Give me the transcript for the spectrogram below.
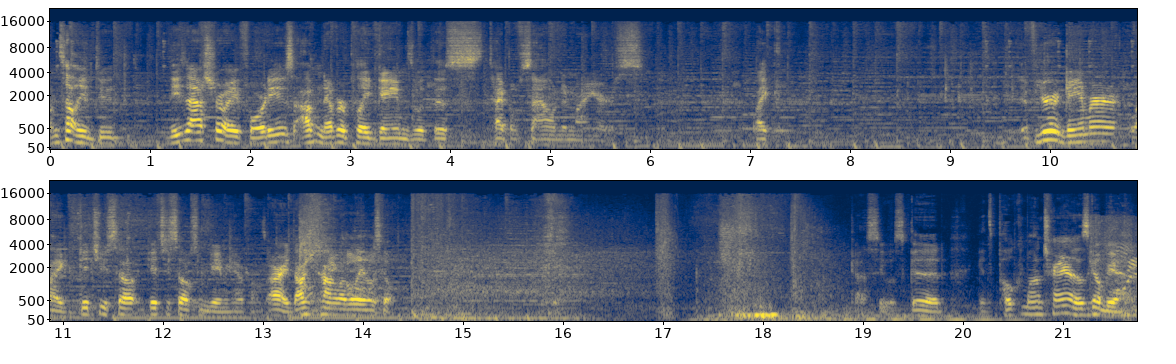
I'm telling you, dude, these Astro A40s, I've never played games with this type of sound in my ears. Like, if you're a gamer, like, get yourself get yourself some gaming headphones. Alright, Donkey Kong level 8, let's go. Gotta see what's good. Against Pokemon Trainer, this is gonna be a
